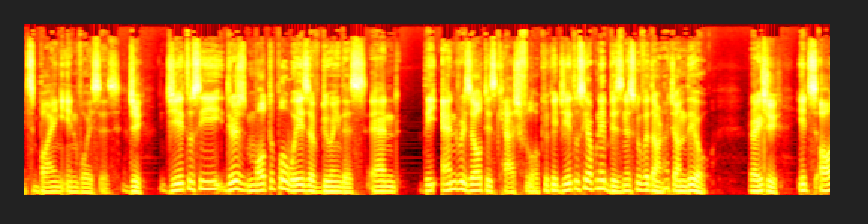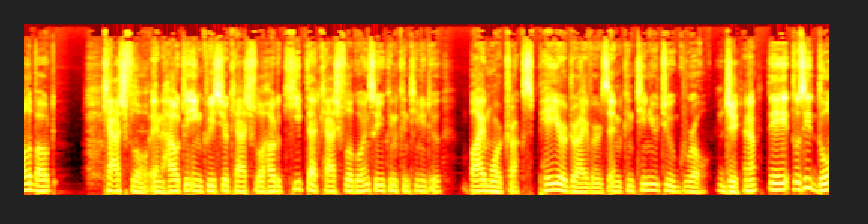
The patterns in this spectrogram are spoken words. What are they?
it's buying invoices ਜੇ ਤੁਸੀਂ there's multiple ways of doing this and the end result is cash flow ਕਿਉਂਕਿ ਜੇ ਤੁਸੀਂ ਆਪਣੇ ਬਿਜ਼ਨਸ ਨੂੰ ਵਧਾਉਣਾ ਚਾਹੁੰਦੇ ਹੋ right ਜੀ it's all about cash flow and how to increase your cash flow how to keep that cash flow going so you can continue to buy more trucks pay your drivers and continue to grow ਜੀ ਹੈ ਨਾ ਤੇ ਤੁਸੀਂ ਦੋ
